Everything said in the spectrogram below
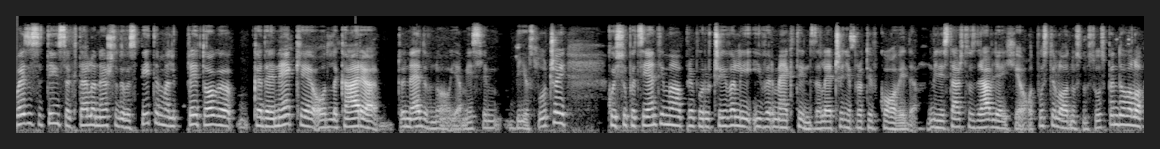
U vezi sa tim sam htela nešto da vas pitam, ali pre toga, kada je neke od lekara, to je nedavno, ja mislim, bio slučaj, koji su pacijentima preporučivali i vermektin za lečenje protiv covid -a. Ministarstvo zdravlja ih je otpustilo, odnosno suspendovalo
